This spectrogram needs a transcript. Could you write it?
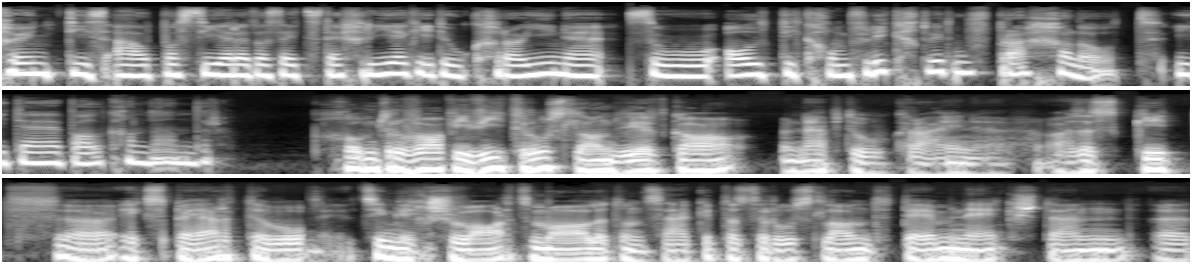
Könnte es auch passieren, dass jetzt der Krieg in der Ukraine so alte Konflikte aufbrechen lässt in den Balkanländern? Kommt darauf an, wie weit Russland wird gehen neben der Ukraine. Also es gibt äh, Experten, die ziemlich schwarz malen und sagen, dass Russland demnächst dann äh,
